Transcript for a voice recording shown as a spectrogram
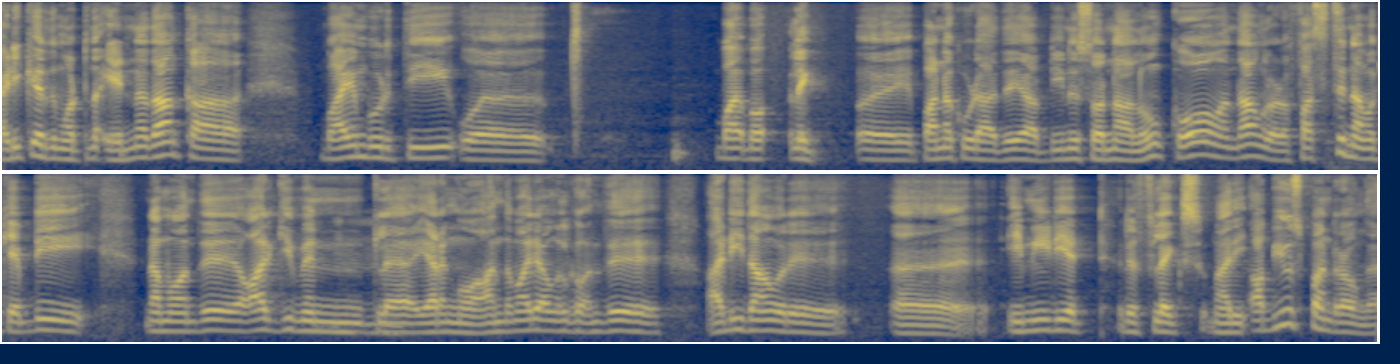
அடிக்கிறது மட்டும்தான். என்ன தான் கா பயம்புறுத்தி லைக் பண்ணக்கூடாது அப்படின்னு சொன்னாலும் கோவம் வந்து அவங்களோட ஃபஸ்ட்டு நமக்கு எப்படி நம்ம வந்து ஆர்கியூமெண்ட்டில் இறங்குவோம்? அந்த மாதிரி அவங்களுக்கு வந்து அடி தான் ஒரு இமீடியட் ரிஃப்ளெக்ஸ் மாதிரி. அப்யூஸ் பண்ணுறவங்க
